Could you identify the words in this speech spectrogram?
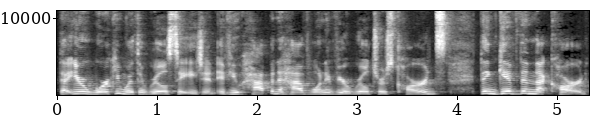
that you're working with a real estate agent. If you happen to have one of your realtor's cards, then give them that card.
